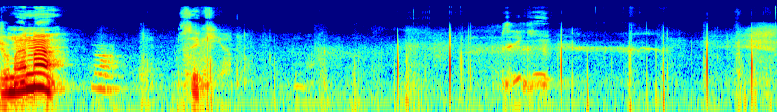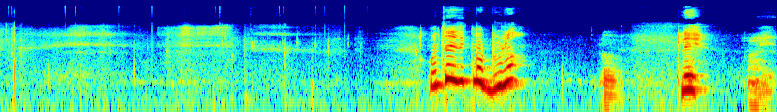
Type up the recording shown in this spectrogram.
جمانة امسكي وانت ايديك مبلولة لا ليه؟ عادي.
